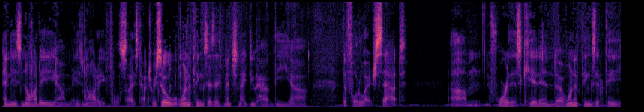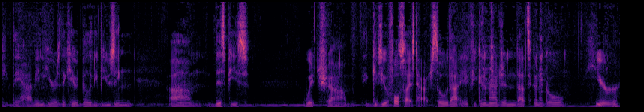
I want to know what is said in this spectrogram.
and is not a um, is not a full-sized hatchway. So one of the things, as I mentioned, I do have the uh, the photo etch set um, for this kit. And uh, one of the things that they, they have in here is the capability of using um, this piece, which um, it gives you a full-sized hatch. So that, if you can imagine, that's going to go here,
